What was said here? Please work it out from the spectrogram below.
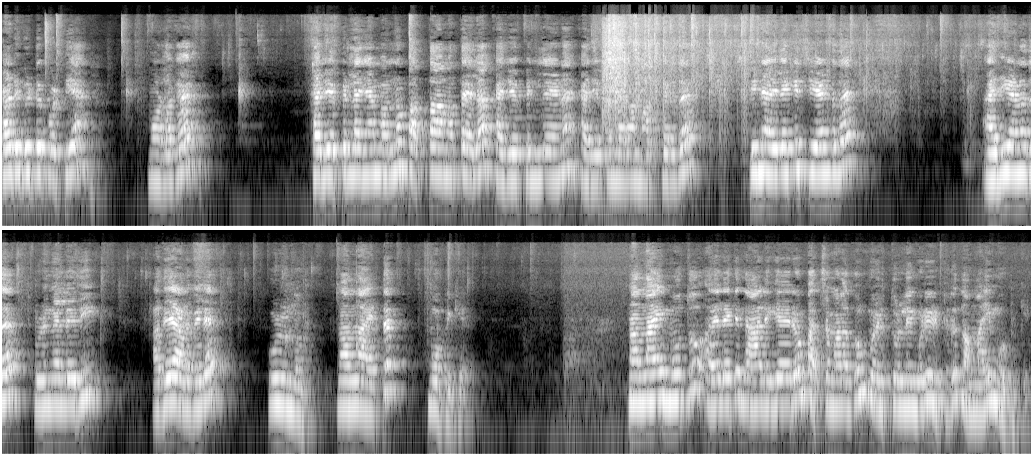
കടുകിട്ട് പൊട്ടിയ മുളക് കരിവേപ്പില ഞാൻ പറഞ്ഞു പത്താമത്തെ ഇല കരിവേപ്പിലയാണ്. കരിവേപ്പില ഇല മറക്കരുത്. പിന്നെ അതിലേക്ക് ചെയ്യേണ്ടത് അരിയാണത് പുഴുങ്ങല്ലരി അതേ അളവിൽ ഉഴുന്നും നന്നായിട്ട് മൂപ്പിക്കുക നന്നായി മൂത്തു. അതിലേക്ക് നാളികേരവും പച്ചമുളകും വെളുത്തുള്ളിയും കൂടി ഇട്ടിട്ട് നന്നായി മൂപ്പിക്കുക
